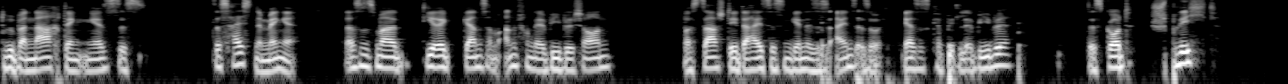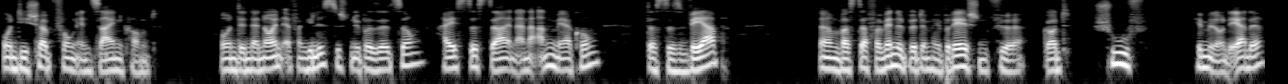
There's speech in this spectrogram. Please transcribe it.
drüber nachdenken jetzt. Das das heißt eine Menge. Lass uns mal direkt ganz am Anfang der Bibel schauen, was da steht. Da heißt es in Genesis 1, also erstes Kapitel der Bibel, dass Gott spricht und die Schöpfung ins Sein kommt. Und in der neuen evangelistischen Übersetzung heißt es da in einer Anmerkung, dass das Verb, ähm, was da verwendet wird im Hebräischen für Gott schuf Himmel und Erde,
